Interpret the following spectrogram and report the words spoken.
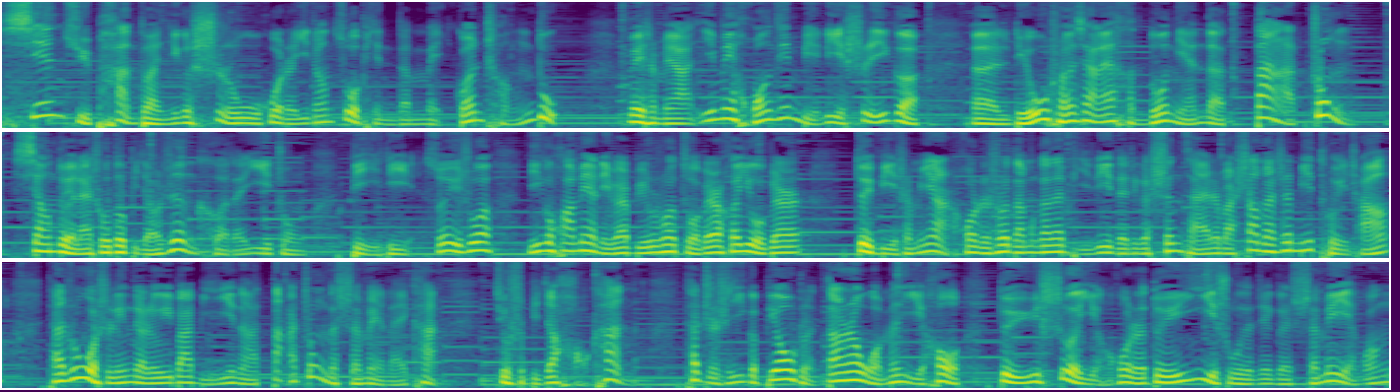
先去判断一个事物或者一张作品的美观程度。为什么呀？因为黄金比例是一个呃流传下来很多年的大众相对来说都比较认可的一种比例。所以说，一个画面里边，比如说左边和右边。对比什么样，或者说咱们刚才比例的这个身材是吧？上半身比腿长，它如果是零点六一八比一呢？大众的审美来看就是比较好看的，它只是一个标准。当然，我们以后对于摄影或者对于艺术的这个审美眼光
